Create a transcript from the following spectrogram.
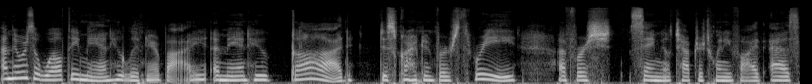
And there was a wealthy man who lived nearby, a man who God described in verse 3 of 1 Samuel chapter 25 as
